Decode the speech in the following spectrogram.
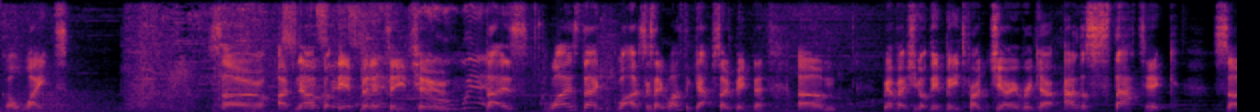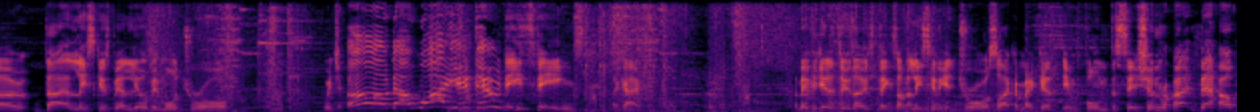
got to wait. So I've now got the ability to. That is why is that? What I was gonna say. Why is the gap so big there? Um, we have actually got the ability to throw a jerry rig and a static, so that at least gives me a little bit more draw. Which oh no, why you do these things? Okay. I mean, if you're gonna do those things, I'm at least gonna get draw so I can make an informed decision right now.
